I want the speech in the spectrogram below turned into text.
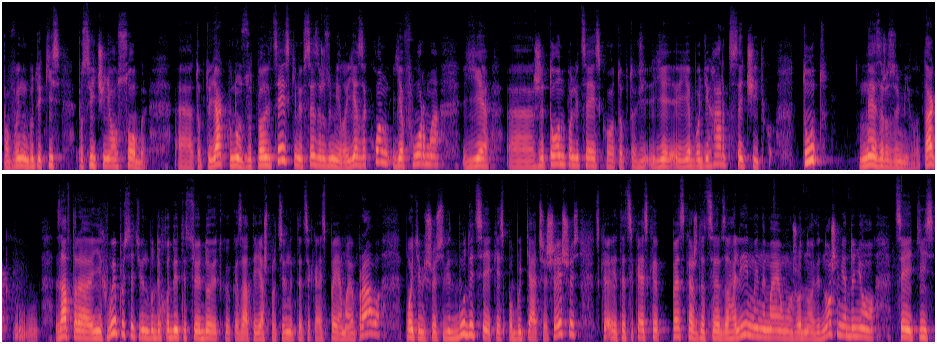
повинен бути якісь посвідчення особи. Е, Тобто, як ну, з поліцейськими все зрозуміло. Є закон, є форма, є е, жетон поліцейського, тобто є, є бодігард, все чітко. Тут не зрозуміло. Так, завтра їх випустять, він буде ходити з цією довідкою, казати, я ж працівник ТЦК СП, я маю право. Потім щось відбудеться, якесь побиття чи ще щось. ТЦК СП скаже, «Та це взагалі ми не маємо жодного відношення до нього. Це якийсь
